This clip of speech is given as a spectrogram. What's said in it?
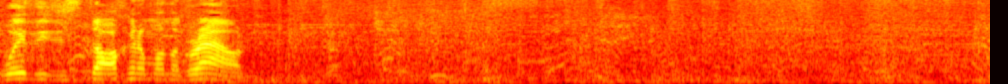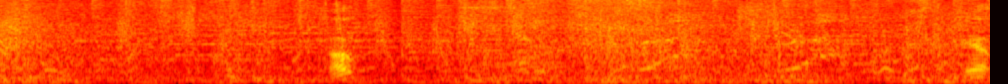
Wizzy just stalking him on the ground. Oh. Yep.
